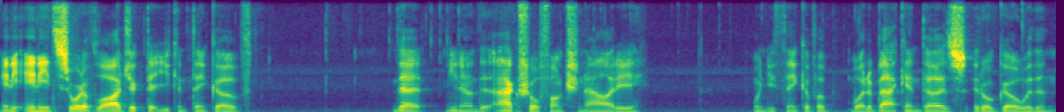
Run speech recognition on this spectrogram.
any any sort of logic that you can think of that you know the actual functionality when you think of a what a backend does it'll go within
